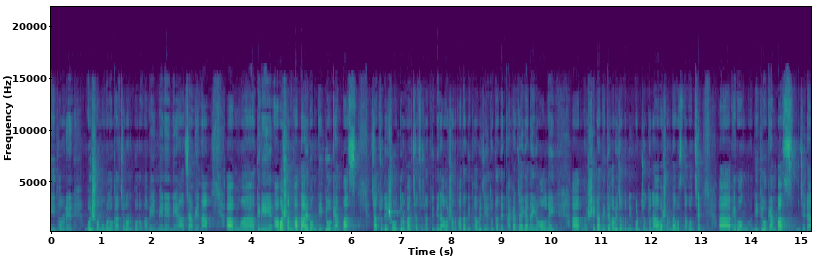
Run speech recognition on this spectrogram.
এই ধরনের বৈষম্যমূলক আচরণ কোনোভাবেই মেনে নেওয়া যাবে না। তিনি আবাসন ভাতা এবং দ্বিতীয় ক্যাম্পাস, ছাত্রদের সত্তর ভাগ ছাত্রছাত্রীদের আবাসন ভাতা দিতে হবে, যেহেতু তাদের থাকার জায়গা নেই, হল নেই সেটা দিতে হবে যতদিন পর্যন্ত না আবাসন ব্যবস্থা হচ্ছে। এবং দ্বিতীয় ক্যাম্পাস যেটা,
